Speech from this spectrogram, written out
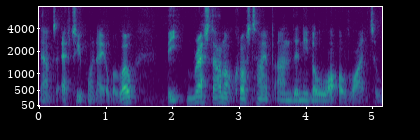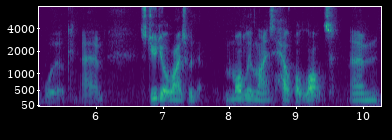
down to f2.8 or below. The rest are not cross type and they need a lot of light to work. Um, studio lights with modeling lights help a lot um,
